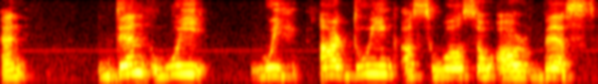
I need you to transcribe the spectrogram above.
and then we we are doing as well so our best.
